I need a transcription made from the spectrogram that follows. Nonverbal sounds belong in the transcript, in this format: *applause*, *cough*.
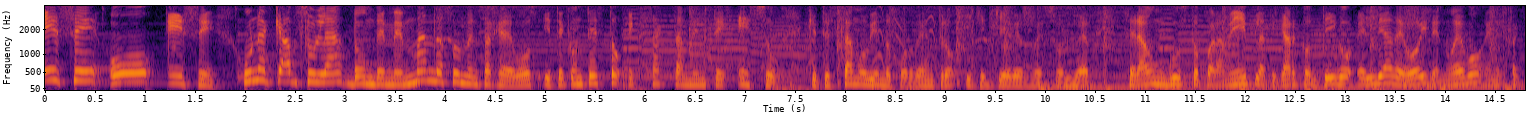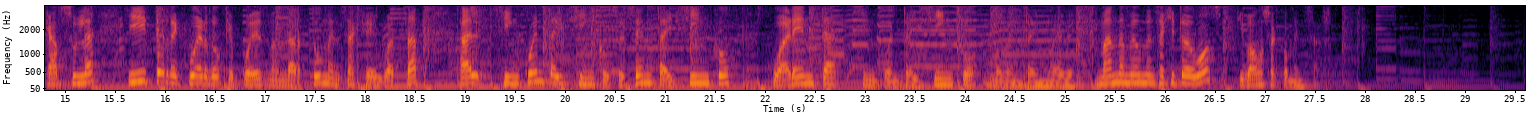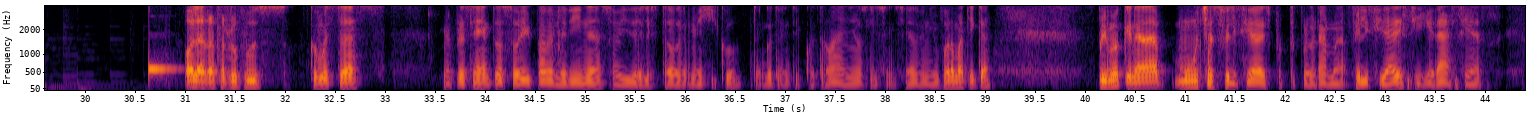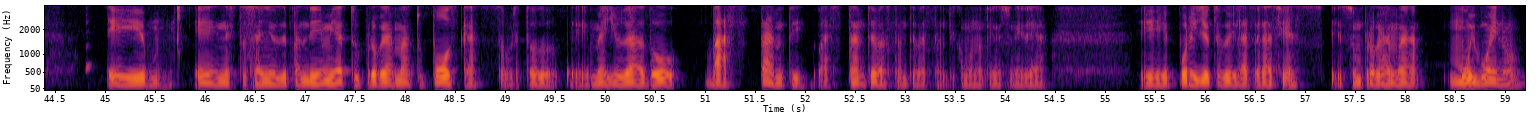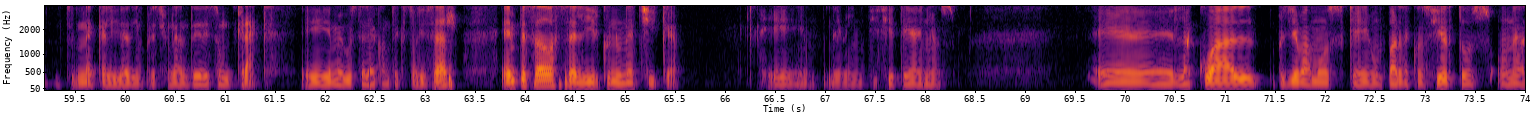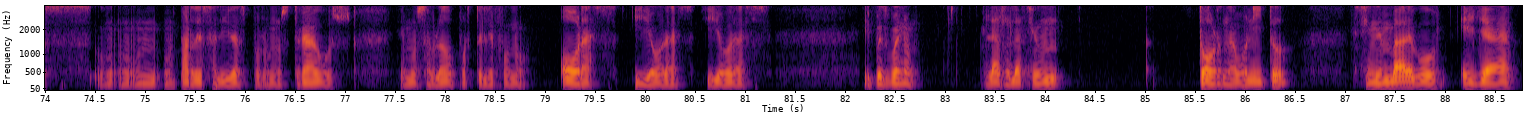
SOS, una cápsula donde me mandas un mensaje de voz y te contesto exactamente eso que te está moviendo por dentro y que quieres resolver. Será un gusto para mí platicar contigo el día de hoy de nuevo en esta cápsula y te recuerdo que puedes mandar tu mensaje de WhatsApp al 5565 40 55 99. Mándame un mensajito de voz y vamos a comenzar. Hola Rafa Rufus, ¿cómo estás? Me presento, soy Pavel Medina, soy del Estado de México, tengo 34 años, licenciado en informática. Primero que nada, muchas felicidades por tu programa, felicidades y gracias. Em, en estos años de pandemia, tu programa, tu podcast sobre todo, eh, me ha ayudado bastante, bastante, bastante, bastante, como no tienes una idea. Eh, por ello te doy las gracias. Es un programa muy bueno, tiene una calidad impresionante, eres un crack. Eh, me gustaría contextualizar. He empezado a salir con una chica eh, de 27 años, eh, la cual pues llevamos que un par de conciertos, unas, un, un par de salidas por unos tragos, hemos hablado por teléfono horas y horas y horas. Y pues bueno, la relación torna bonito, sin embargo, ella,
